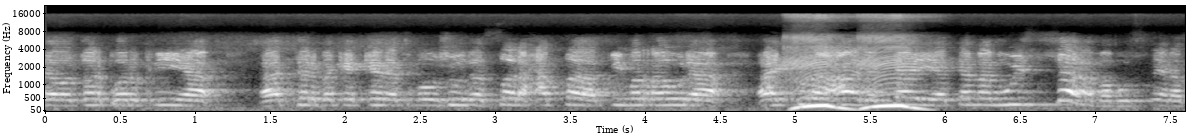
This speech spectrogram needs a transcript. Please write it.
ثابته وضربه ركنيه الدربكة كانت موجودة صالح حطها في مرة أولى. الكرة عادت جاية تمام. وسام أبو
